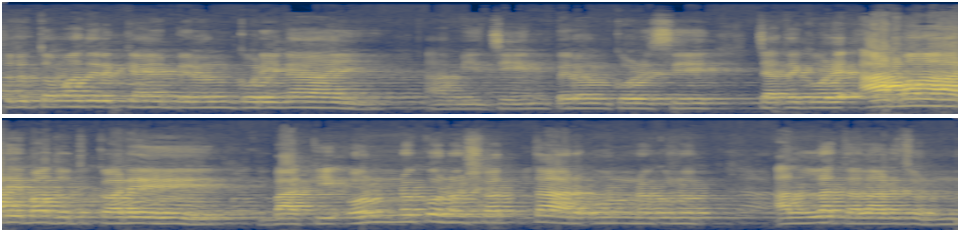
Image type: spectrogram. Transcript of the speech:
শুধু তোমাদেরকে আমি প্রেরণ করি নাই। আমি জিন প্রেরণ করেছি যাতে করে আমার ইবাদত করে। বাকি অন্য কোন সত্তার, অন্য কোন আল্লাহ তালার জন্য,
